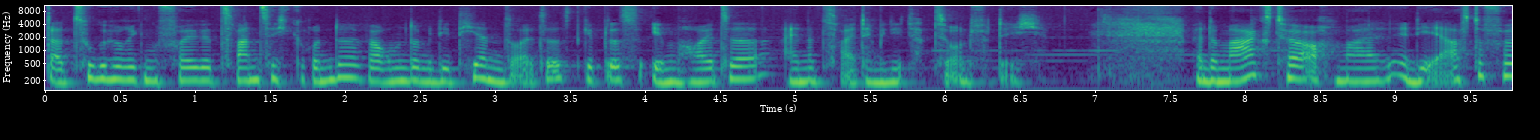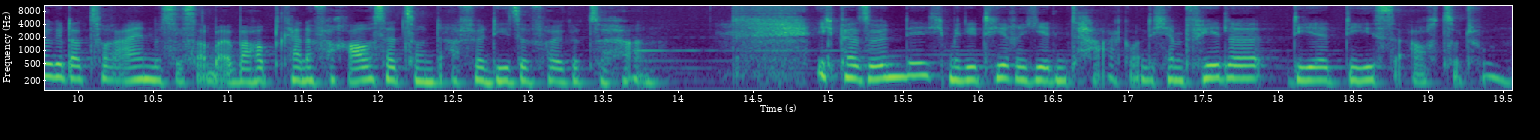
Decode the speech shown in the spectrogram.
dazugehörigen Folge 20 Gründe, warum du meditieren solltest, gibt es eben heute eine zweite Meditation für dich. Wenn du magst, hör auch mal in die erste Folge dazu rein. Das ist aber überhaupt keine Voraussetzung dafür, diese Folge zu hören. Ich persönlich meditiere jeden Tag und ich empfehle dir, dies auch zu tun.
